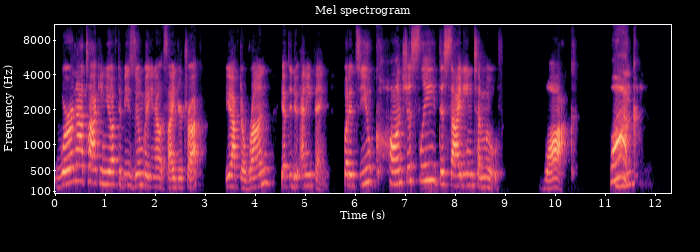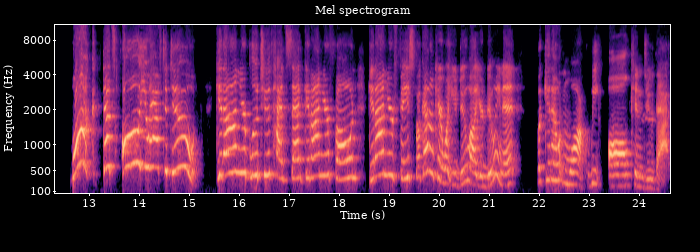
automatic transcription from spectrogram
We're not talking you have to be Zumbaing outside your truck. You have to run. You have to do anything. But it's you consciously deciding to move. Walk. Walk. Mm-hmm. Walk. That's all you have to do. Get on your Bluetooth headset, get on your phone, get on your Facebook. I don't care what you do while you're doing it, but get out and walk. We all can do that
